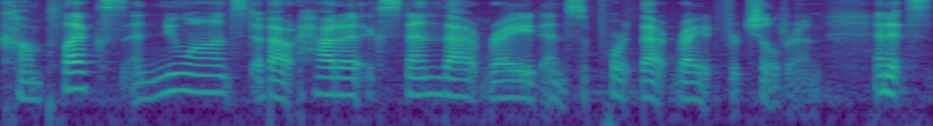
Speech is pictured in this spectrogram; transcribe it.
complex and nuanced about how to extend that right and support that right for children. And it's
